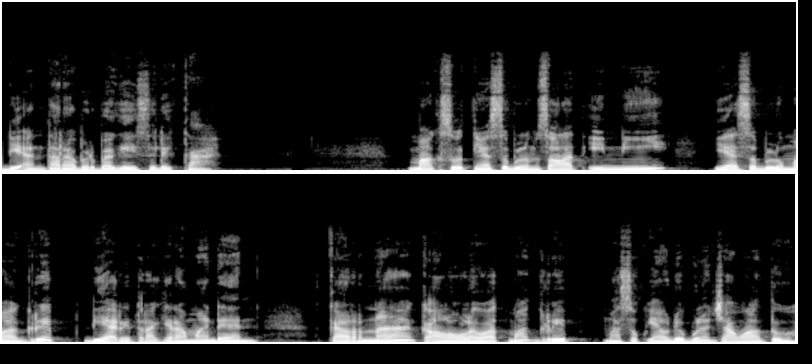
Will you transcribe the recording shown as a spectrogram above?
di antara berbagai sedekah. Maksudnya sebelum sholat ini, ya sebelum maghrib di hari terakhir Ramadan. Karena kalau lewat maghrib, masuknya udah bulan syawal tuh.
